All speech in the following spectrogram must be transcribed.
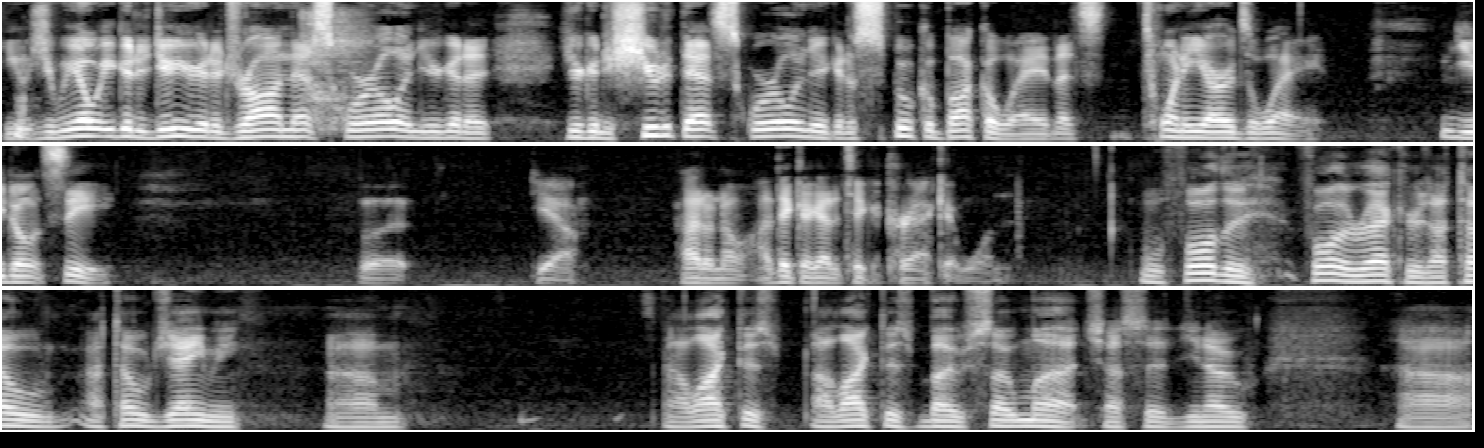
you, you know what you're gonna do? You're gonna draw on that squirrel, and you're gonna you're gonna shoot at that squirrel, and you're gonna spook a buck away that's 20 yards away. You don't see. But yeah, I don't know. I think I got to take a crack at one. Well, for the for the record, I told I told Jamie, um, I like this I like this bow so much. I said, you know, uh,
